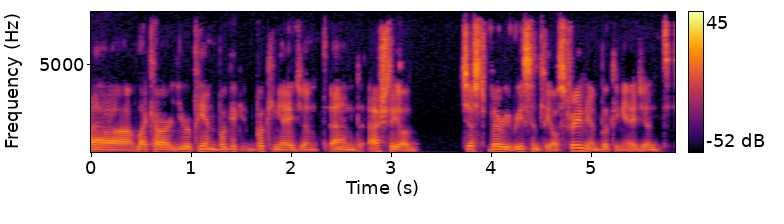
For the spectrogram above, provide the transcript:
uh, like our European booking booking agent, and actually uh, just very recently Australian booking agent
